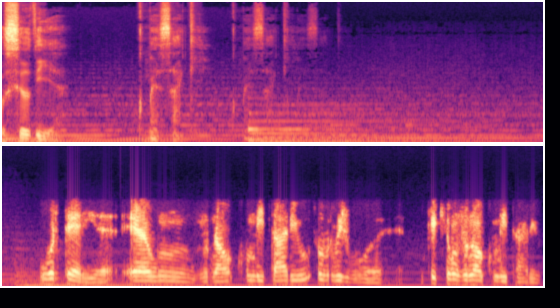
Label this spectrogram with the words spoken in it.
O seu dia começa aqui. Começa aqui. O Artéria é um jornal comunitário sobre Lisboa. Que é que é um jornal comunitário?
